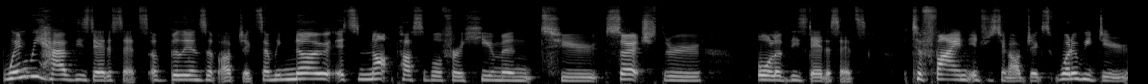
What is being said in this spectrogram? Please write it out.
when we have these data sets of billions of objects and we know it's not possible for a human to search through all of these data sets to find interesting objects, what do we do?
